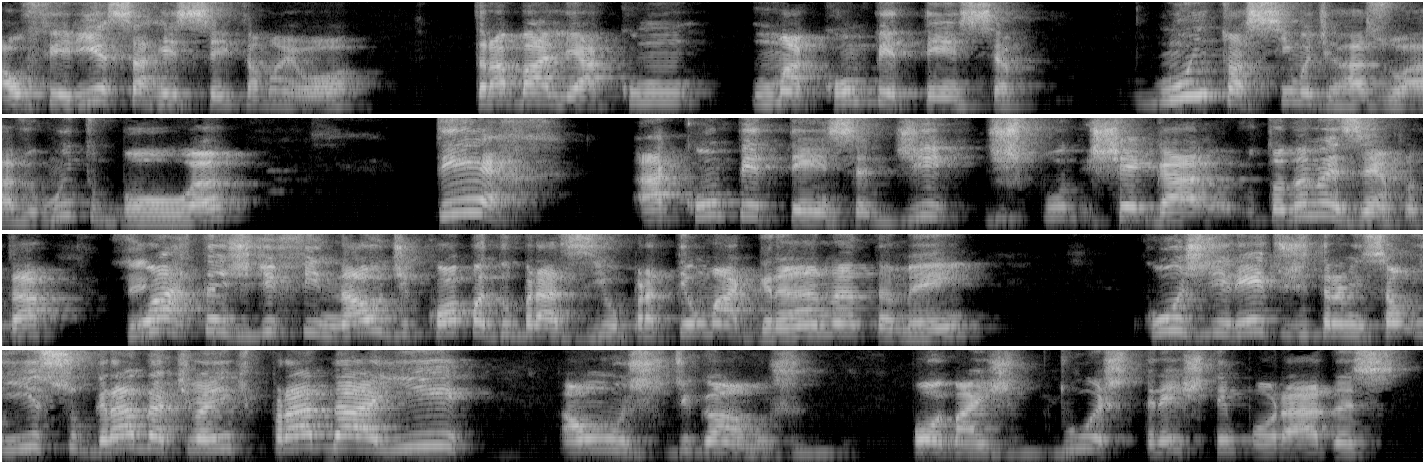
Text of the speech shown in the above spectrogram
oferir essa receita maior, trabalhar com uma competência muito acima de razoável, muito boa, ter a competência de, chegar. Estou dando um exemplo, tá? Sim. Quartas de final de Copa do Brasil para ter uma grana também, com os direitos de transmissão, e isso gradativamente para daí a uns, digamos, pô, mais duas, três temporadas.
